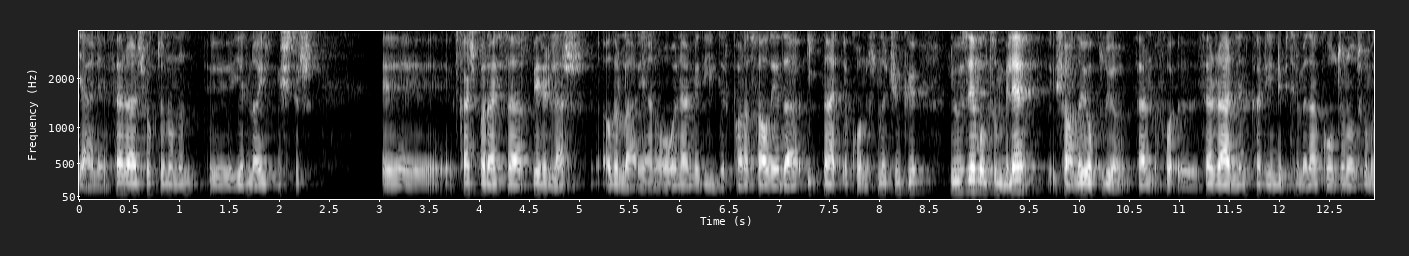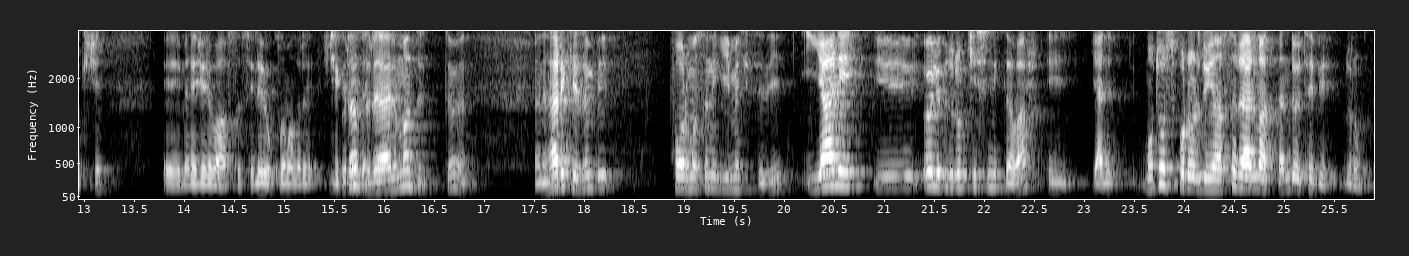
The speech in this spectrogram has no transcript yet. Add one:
Yani Ferrari çoktan onun e, yerini ayırtmıştır. E, kaç paraysa verirler, alırlar yani o önemli değildir. Parasal ya da ikna etme konusunda. Çünkü Lewis Hamilton bile şu anda yokluyor. Fer- Ferrari'nin kariyerini bitirmeden koltuğuna oturmak için e, menajeri vasıtasıyla yoklamaları çekmedi. Biraz Real Madrid değil mi? Yani herkesin bir formasını giymek istediği. Yani e, öyle bir durum kesinlikle var. E, yani motorsporları dünyasında Real Madrid'den de öte bir durum.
